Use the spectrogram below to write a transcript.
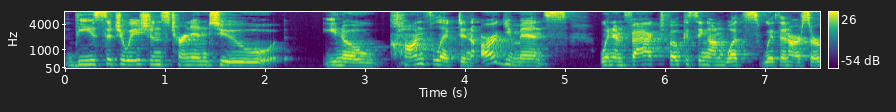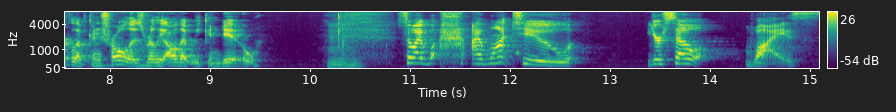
these situations turn into you know conflict and arguments when in fact focusing on what's within our circle of control is really all that we can do. Hmm. So I I want to. You're so wise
